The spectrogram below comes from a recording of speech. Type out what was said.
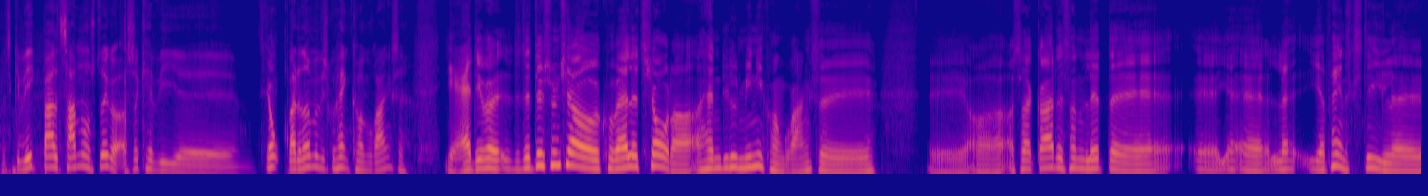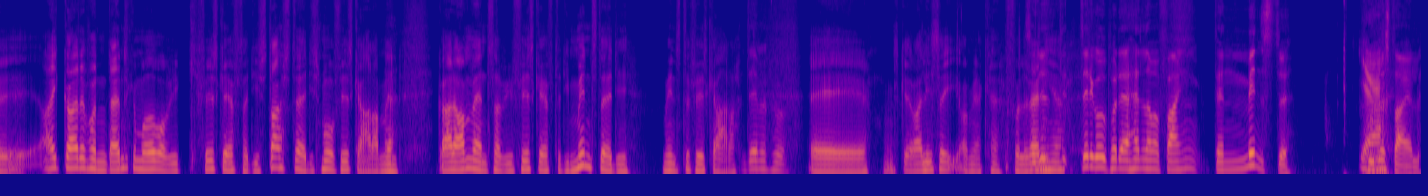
men skal vi ikke bare samle nogle stykker, og så kan vi... Øh... Jo. Var det noget med, at vi skulle have en konkurrence? ja, det, var, det, det synes jeg jo kunne være lidt sjovt at, at have en lille mini-konkurrence. Øh, øh, og, og så gør det sådan lidt øh, øh, ja, øh, la, japansk stil, øh, og ikke gøre det på den danske måde, hvor vi fisker efter de største af de små fiskearter, men gør det omvendt, så vi fisker efter de mindste af de mindste fiskearter. Det er med på. Øh, nu skal jeg bare lige se, om jeg kan få lidt Så det, her. det, det, der går ud på, det handler om at fange den mindste Ja, hyldestejle.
